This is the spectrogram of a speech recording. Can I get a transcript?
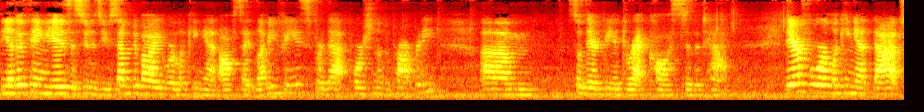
the other thing is, as soon as you subdivide, we're looking at offsite levy fees for that portion of the property. Um, so there'd be a direct cost to the town. Therefore, looking at that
